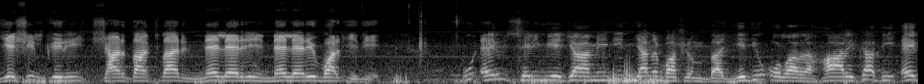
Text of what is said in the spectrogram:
yeşil gri çardaklar neleri neleri var idi. Bu ev Selimiye Camii'nin yanı başında yedi olalı harika bir ev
